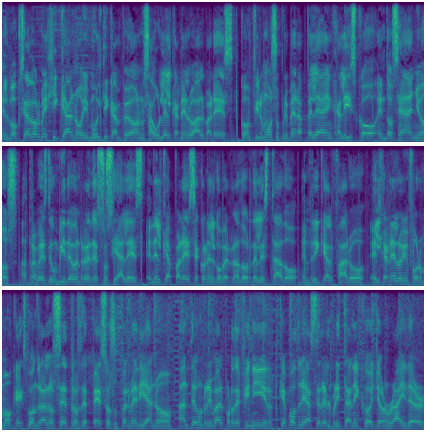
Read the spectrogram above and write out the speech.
El boxeador mexicano y multicampeón Saúl El Canelo Álvarez confirmó su primera pelea en Jalisco en 12 años a través de un video en redes sociales en el que aparece con el gobernador del estado, Enrique Alfaro. El Canelo informó que expondrá los cetros de peso supermediano ante un rival por definir que podría ser el británico John Ryder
